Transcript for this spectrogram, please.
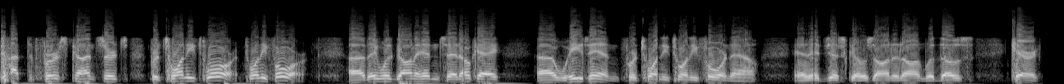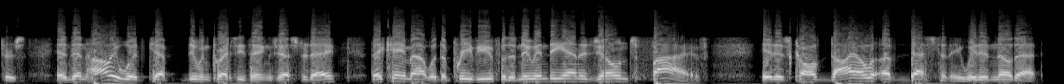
got the first concerts for 24. 24. Uh, they went gone ahead and said, okay, uh, he's in for 2024 now, and it just goes on and on with those characters. And then Hollywood kept doing crazy things yesterday. They came out with a preview for the new Indiana Jones 5. It is called Dial of Destiny. We didn't know that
